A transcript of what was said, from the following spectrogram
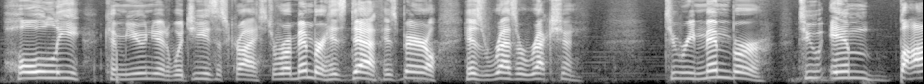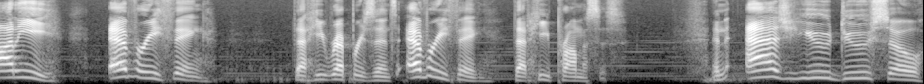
holy communion with Jesus Christ, to remember his death, his burial, his resurrection, to remember, to embody everything that he represents, everything that he promises. And as you do so,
